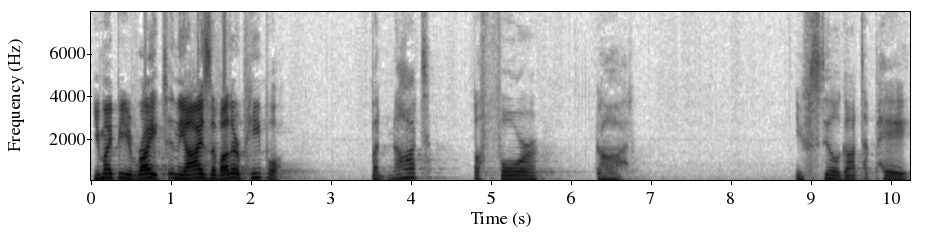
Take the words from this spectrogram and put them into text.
You might be right in the eyes of other people, but not before God. You've still got to pay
